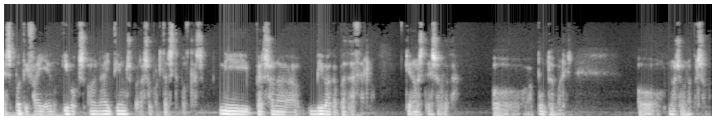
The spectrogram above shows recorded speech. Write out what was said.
Spotify, en Evox o en iTunes para soportar este podcast. Ni persona viva capaz de hacerlo, que no esté sorda o a punto de morir. O no sé, una persona.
